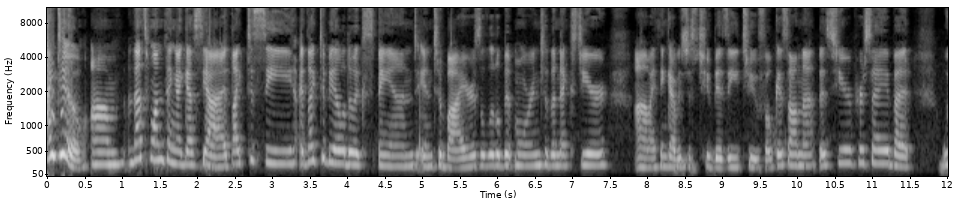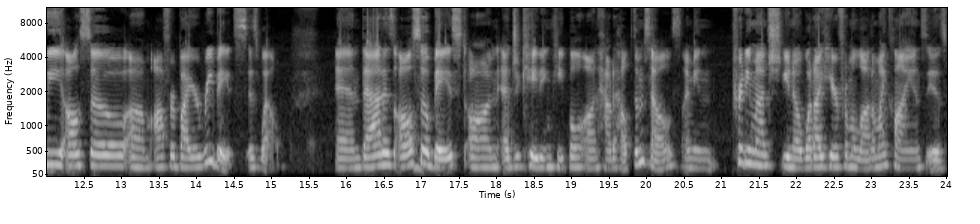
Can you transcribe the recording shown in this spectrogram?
I do. Um, that's one thing I guess. Yeah, I'd like to see. I'd like to be able to expand into buyers a little bit more into the next year. Um, I think I was mm-hmm. just too busy to focus on that this year per se. But we mm-hmm. also um, offer buyer rebates as well. And that is also based on educating people on how to help themselves. I mean, pretty much, you know, what I hear from a lot of my clients is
